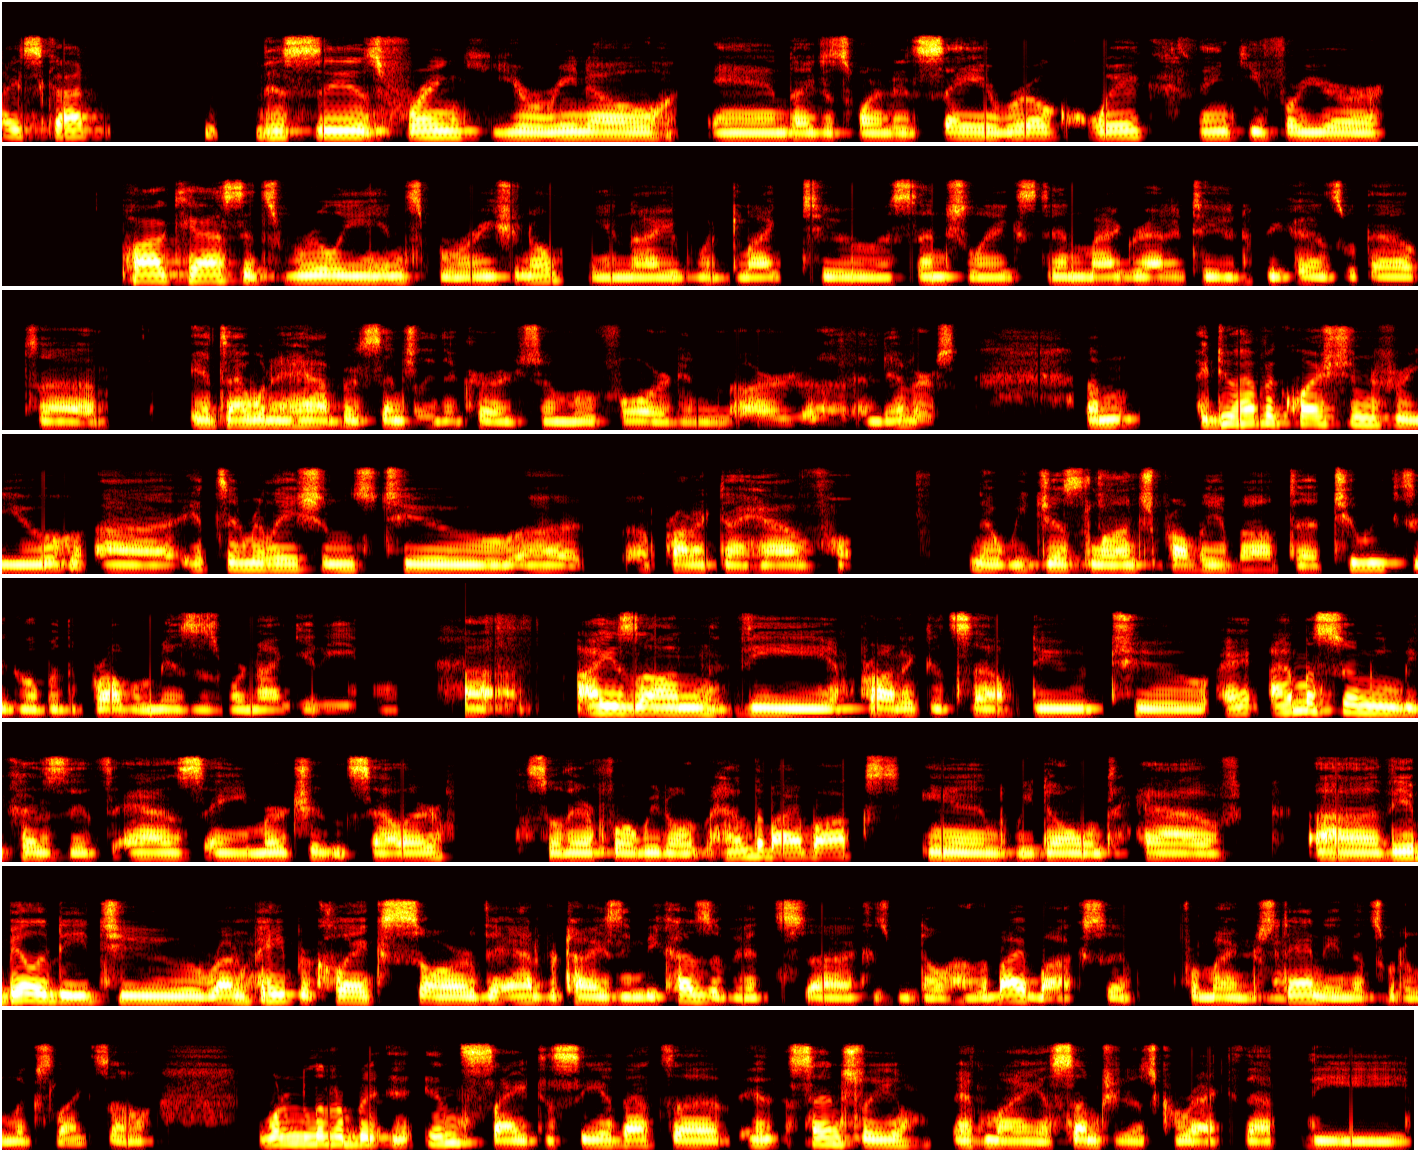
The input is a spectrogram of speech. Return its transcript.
Hi, Scott. This is Frank Urino, and I just wanted to say real quick thank you for your podcast. It's really inspirational, and I would like to essentially extend my gratitude because without uh, it, I wouldn't have essentially the courage to move forward in our uh, endeavors. Um, I do have a question for you. Uh, it's in relations to uh, a product I have that we just launched probably about uh, two weeks ago. But the problem is, is we're not getting uh, eyes on the product itself due to I, I'm assuming because it's as a merchant seller, so therefore we don't have the buy box and we don't have uh, the ability to run pay per clicks or the advertising because of it, because uh, we don't have the buy box. So from my understanding, that's what it looks like. So, A little bit of insight to see if that's essentially, if my assumption is correct, that the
